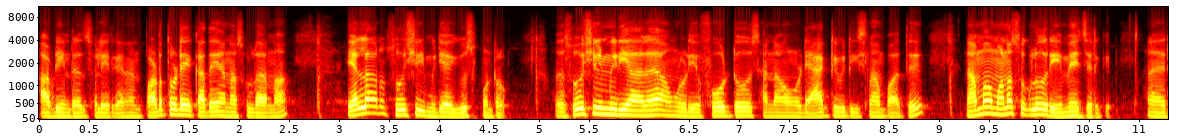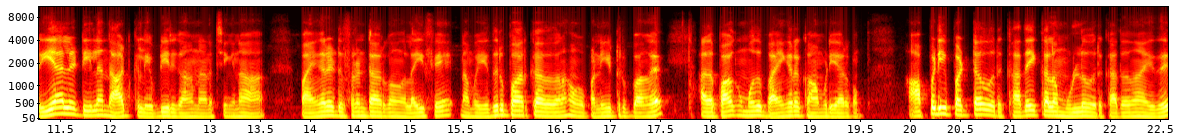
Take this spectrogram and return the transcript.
அப்படின்றது சொல்லியிருக்காரு. அந்த படத்துடைய கதையை என்ன சொல்கிறாருன்னா எல்லாரும் சோஷியல் மீடியா யூஸ் பண்ணுறோம் அந்த சோஷியல் மீடியாவில் அவங்களுடைய ஃபோட்டோஸ் அண்ட் அவங்களுடைய ஆக்டிவிட்டீஸ்லாம் பார்த்து நம்ம மனசுக்குள்ளே ஒரு இமேஜ் இருக்குது ரியாலிட்டியில் அந்த ஆட்கள் எப்படி இருக்காங்கன்னு நினச்சிங்கன்னா பயங்கர டிஃப்ரெண்ட்டாக இருக்கும் அவங்க லைஃபே நம்ம எதிர்பார்க்காததெல்லாம் அவங்க பண்ணிகிட்டு இருப்பாங்க. அதை பார்க்கும்போது பயங்கர காமெடியாக இருக்கும். அப்படிப்பட்ட ஒரு கதைக்களம் உள்ள ஒரு கதை தான் இது.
